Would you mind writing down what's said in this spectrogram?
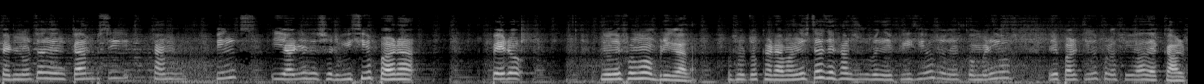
pernotan en campings y áreas de servicio para, pero no de forma obligada. Los autocaravanistas dejan sus beneficios en los comercios repartidos por la ciudad de Calp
